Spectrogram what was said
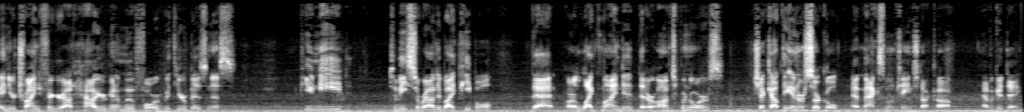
and you're trying to figure out how you're going to move forward with your business, if you need to be surrounded by people that are like minded, that are entrepreneurs, check out the inner circle at MaximumChange.com. Have a good day.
